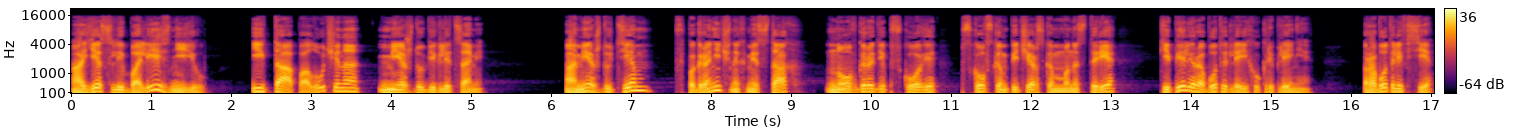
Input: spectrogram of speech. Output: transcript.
а если болезнью, и та получена между беглецами. А между тем, в пограничных местах, Новгороде, Пскове, Псковском Печерском монастыре кипели работы для их укрепления. Работали все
